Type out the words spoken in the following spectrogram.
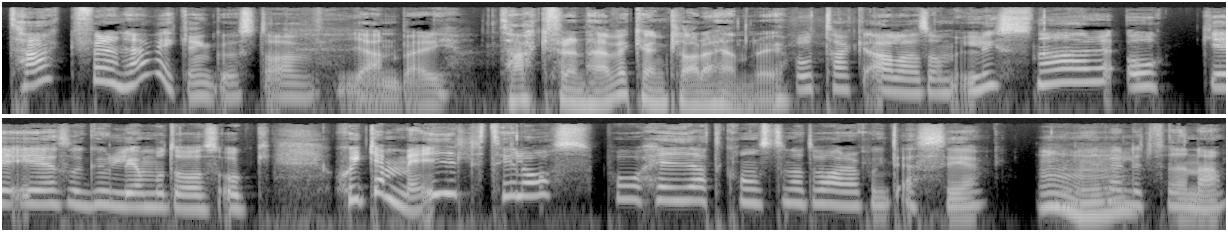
Tack för den här veckan Gustav Jernberg. Tack för den här veckan Clara Henry. Och tack alla som lyssnar och är så gulliga mot oss och skicka mejl till oss på hejatkonstenatvara.se. Ni är Mm. väldigt fina.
